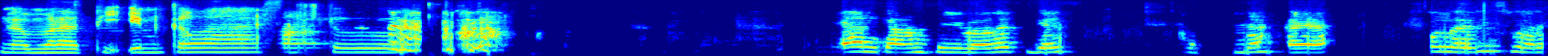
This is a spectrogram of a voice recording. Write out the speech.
nggak merhatiin kelas itu. kan comfy banget guys. Nah kayak oh nggak sih suara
